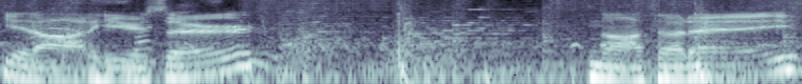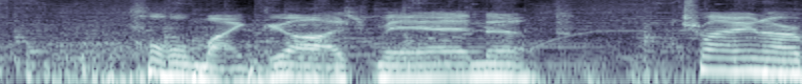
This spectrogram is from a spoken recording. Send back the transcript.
Get out of here, sir. Not today. Oh my gosh, man. Trying our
